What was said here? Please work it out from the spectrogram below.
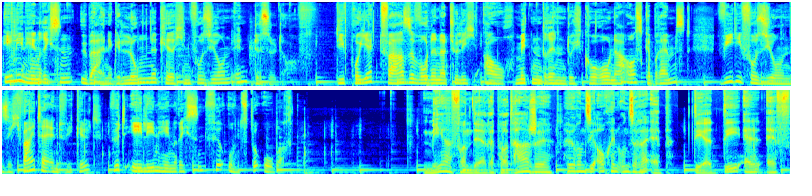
Elin Hinrichsen über eine gelungene Kirchenfusion in Düsseldorf. Die Projektphase wurde natürlich auch mittendrin durch Corona ausgebremst. Wie die Fusion sich weiterentwickelt, wird Elin Hinrichsen für uns beobachten. Mehr von der Reportage hören Sie auch in unserer App, der DLF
